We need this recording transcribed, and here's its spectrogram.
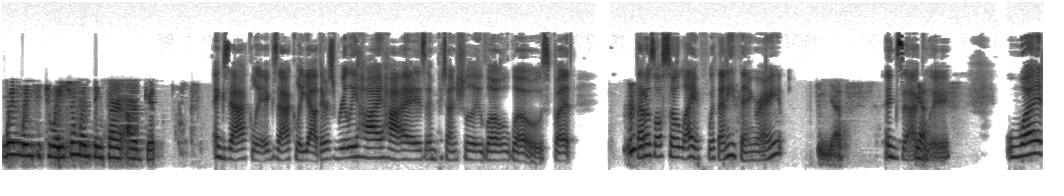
win-win situation when things are, are good. Exactly, exactly. Yeah, there's really high highs and potentially low lows, but mm-hmm. that is also life with anything, right? Yes. Exactly. Yes. What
